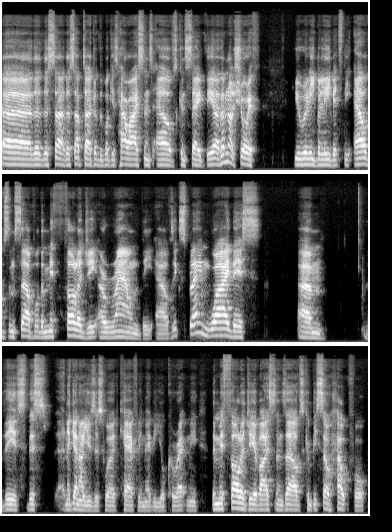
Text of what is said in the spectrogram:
Uh, the the the subtitle of the book is "How Iceland's Elves Can Save the Earth." I'm not sure if you really believe it's the elves themselves or the mythology around the elves. Explain why this um, this this and again, I use this word carefully, maybe you'll correct me. The mythology of Iceland's elves can be so helpful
